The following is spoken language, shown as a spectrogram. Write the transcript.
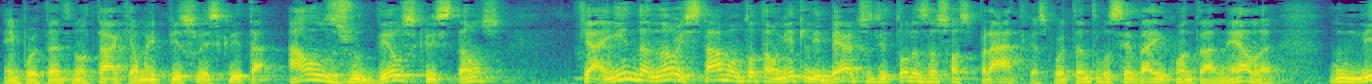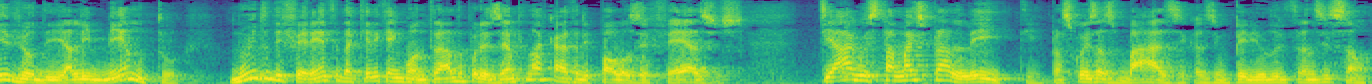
É importante notar que é uma epístola escrita aos judeus cristãos que ainda não estavam totalmente libertos de todas as suas práticas. Portanto, você vai encontrar nela um nível de alimento muito diferente daquele que é encontrado, por exemplo, na carta de Paulo aos Efésios Tiago está mais para leite, para as coisas básicas de um período de transição.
